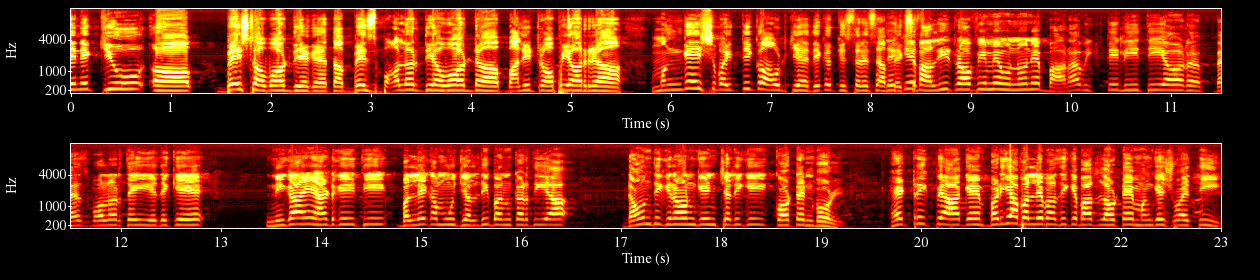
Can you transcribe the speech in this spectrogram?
इन्हें क्यों बेस्ट अवार्ड दिया गया था? Best bowler the award Bali trophy और मंगेश वैती को आउट किया है। देखो किस तरह से आप देखिए बाली ट्रॉफी में उन्होंने 12 विकेटें ली थी और बेस्ट बॉलर थे ये। देखिए निगाहें हट गई थी बल्ले का मुँह जल्दी बंद कर दिया डाउन दी ग्राउंड गेंद चली गई कॉटन बोल्ड हैट्रिक पे आ गए बढ़िया बल्लेबाजी के बाद लौटे मंगेश वैती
